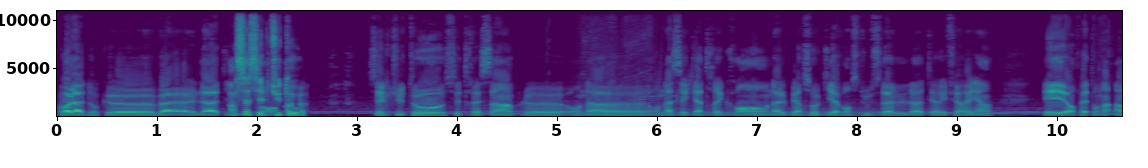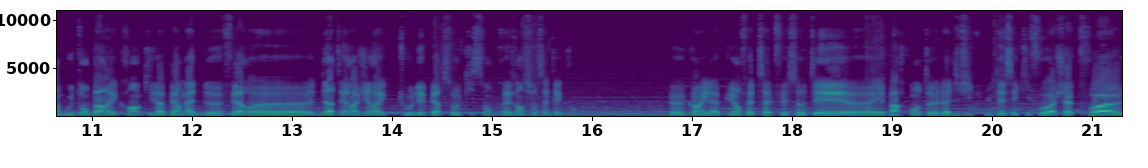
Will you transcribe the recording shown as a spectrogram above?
Voilà, donc euh, bah, là. Alors ça, c'est le tuto. C'est le tuto, c'est très simple. Euh, on a euh, on a ces quatre écrans, on a le perso qui avance tout seul, là, Terry fait rien. Et en fait, on a un bouton par écran qui va permettre de faire d'interagir avec tous les persos qui sont présents sur cet écran quand il appuie, en fait, ça le fait sauter. Euh, et par contre, la difficulté, c'est qu'il faut à chaque fois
